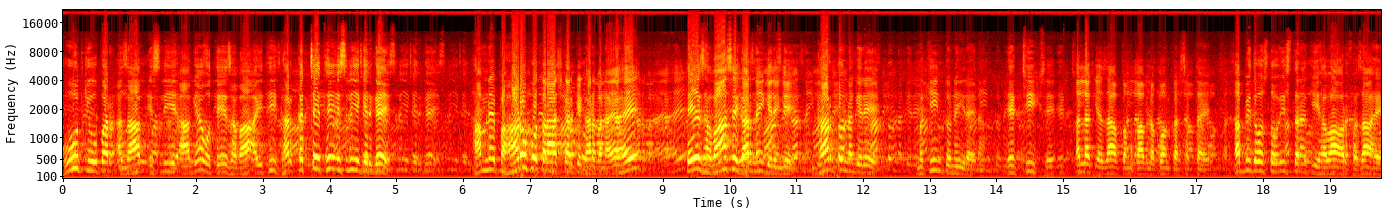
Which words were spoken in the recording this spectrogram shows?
ہود کے اوپر عذاب اس لیے آ گیا، وہ تیز ہوا آئی تھی، گھر کچے تھے اس لیے گر گئے۔ ہم نے پہاڑوں کو تراش کر کے گھر بنایا ہے، تیز ہوا سے گھر نہیں گریں گے۔ گھر تو نہ گرے۔ مکین تو نہیں رہنا، ایک چیخ سے اللہ کے عذاب کا مقابلہ کون کر سکتا ہے؟ اب بھی دوستو، اس طرح کی ہوا اور فضا ہے۔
